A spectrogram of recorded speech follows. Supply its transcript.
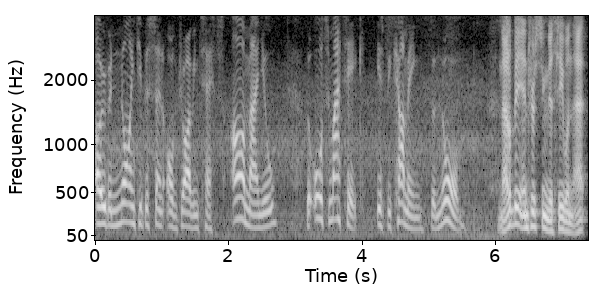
over 90% of driving tests are manual, the automatic is becoming the norm. That'll be interesting to see when that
